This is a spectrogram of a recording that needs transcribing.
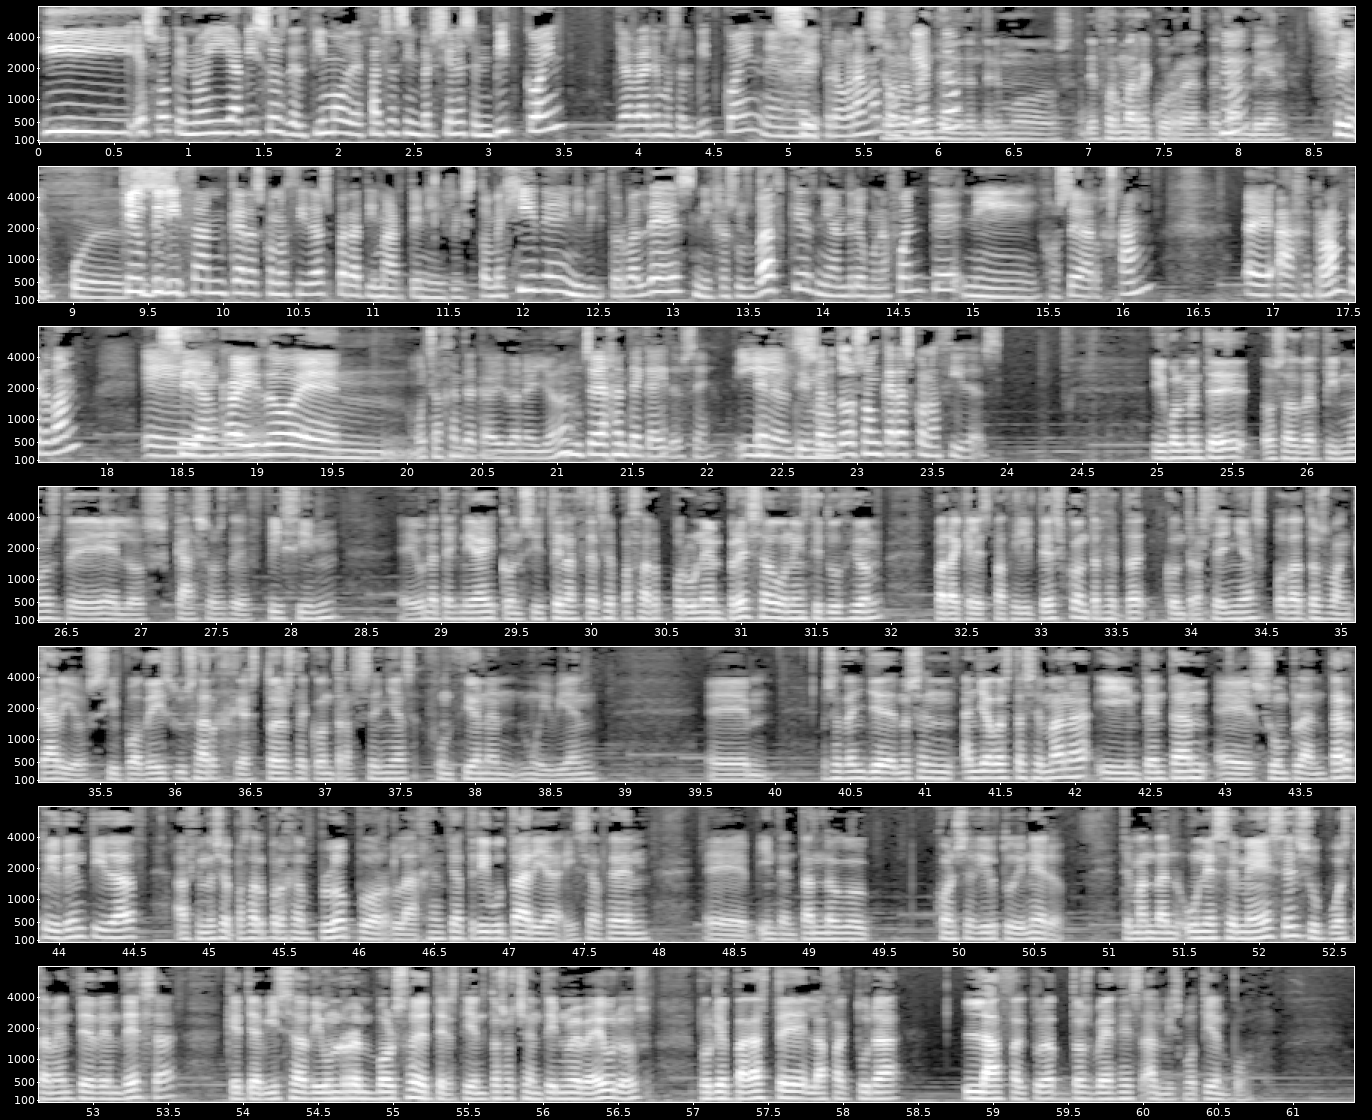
Y eso, que no hay avisos del timo de falsas inversiones en Bitcoin. Ya hablaremos del Bitcoin en Sí, el programa, por Seguramente cierto. lo tendremos de forma recurrente también. Sí, pues... Que utilizan caras conocidas para timarte ni Risto Mejide, ni Víctor Valdés, ni Jesús Vázquez, ni André Buenafuente, ni José Arham. Eh, Ajram, perdón. Eh, Sí, han caído en... Mucha gente ha caído en ello, ¿no? Mucha gente ha caído, sí. Y En el sobre todo son caras conocidas. Igualmente os advertimos de los casos de phishing, eh, una técnica que consiste en hacerse pasar por una empresa o una institución para que les facilites contraseñas o datos bancarios. Si podéis usar gestores de contraseñas, funcionan muy bien. Eh, nos, lle- nos han, han llegado esta semana e intentan eh, suplantar tu identidad haciéndose pasar, por ejemplo, por la agencia tributaria y se hacen eh, intentando conseguir tu dinero. Te mandan un SMS supuestamente de Endesa que te avisa de un reembolso de 389 euros porque pagaste la factura la factura dos veces al mismo tiempo.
